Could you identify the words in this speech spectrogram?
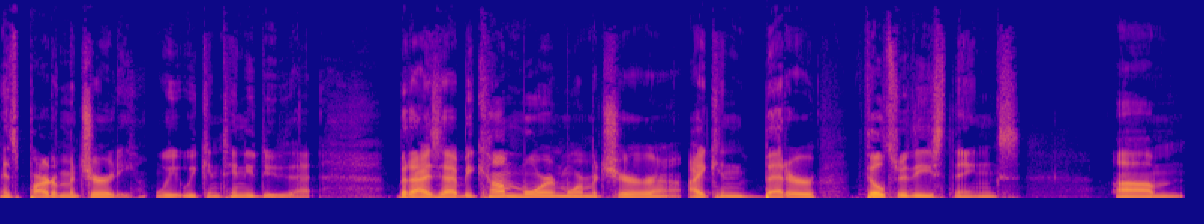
It's part of maturity. We we continue to do that, but as I become more and more mature, I can better filter these things, um,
